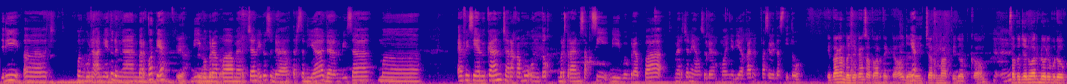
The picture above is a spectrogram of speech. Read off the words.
Jadi eh, penggunaannya itu dengan barcode ya Iya. di beberapa merchant itu sudah tersedia dan bisa efisienkan cara kamu untuk bertransaksi di beberapa merchant yang sudah menyediakan fasilitas itu. Kita akan bacakan satu artikel dari cermati.com. Mm-mm. 1 Januari 2020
